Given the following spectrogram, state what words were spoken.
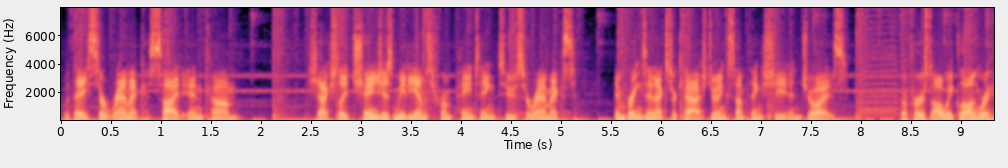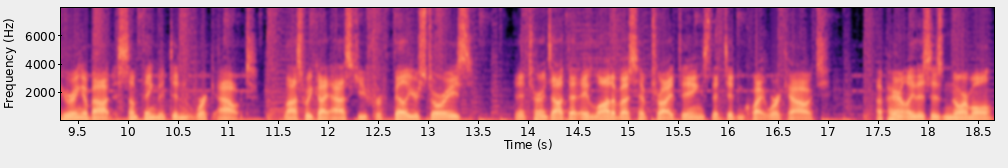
with a ceramic side income. She actually changes mediums from painting to ceramics and brings in extra cash doing something she enjoys. But first, all week long, we're hearing about something that didn't work out. Last week, I asked you for failure stories, and it turns out that a lot of us have tried things that didn't quite work out. Apparently, this is normal.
